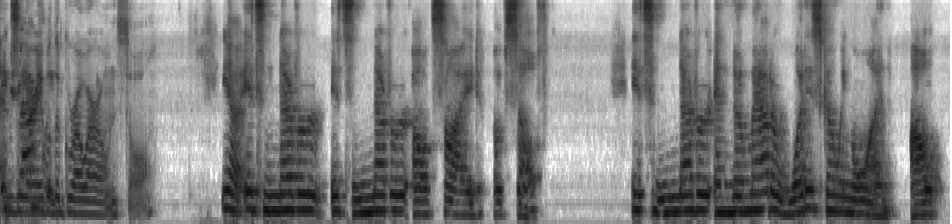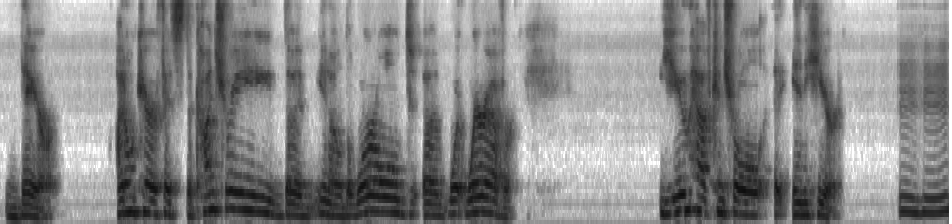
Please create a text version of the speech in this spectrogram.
exactly. we are able to grow our own soul. Yeah, it's never it's never outside of self. It's never, and no matter what is going on out there, I don't care if it's the country, the you know the world, uh, wh- wherever. You have control in here. hmm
